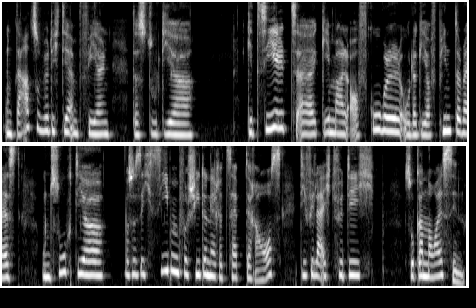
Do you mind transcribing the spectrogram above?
Und dazu würde ich dir empfehlen, dass du dir gezielt, äh, geh mal auf Google oder geh auf Pinterest und such dir, was weiß ich, sieben verschiedene Rezepte raus, die vielleicht für dich sogar neu sind.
